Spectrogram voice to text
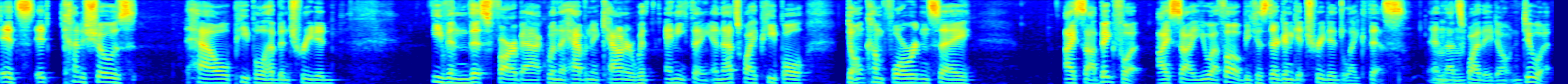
it's it kind of shows how people have been treated even this far back when they have an encounter with anything. And that's why people don't come forward and say, I saw Bigfoot, I saw UFO, because they're going to get treated like this. And that's mm-hmm. why they don't do it.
